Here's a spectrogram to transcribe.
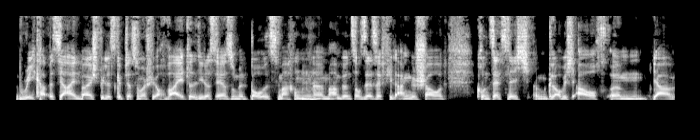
Recap ist ja ein Beispiel. Es gibt ja zum Beispiel auch Vital, die das eher so mit Bowls machen. Mhm. Ähm, haben wir uns auch sehr, sehr viel angeschaut. Grundsätzlich ähm, glaube ich auch, ähm, ja,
